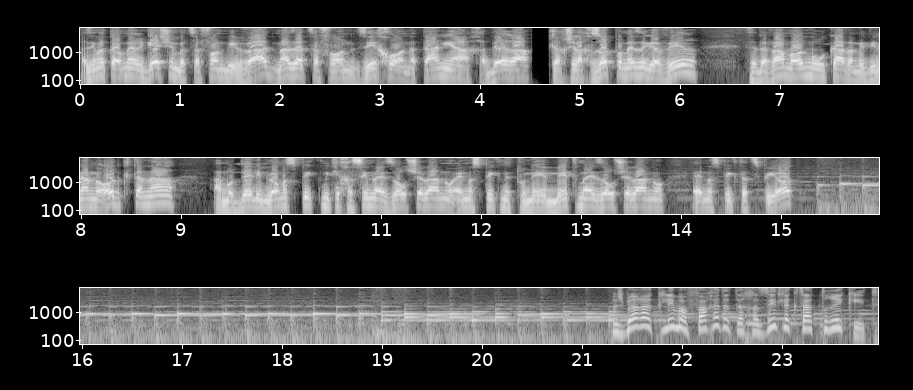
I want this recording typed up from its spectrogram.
אז אם אתה אומר גשם בצפון בלבד, מה זה הצפון? זיכרון, נתניה, חדרה. כך שלחזות פה מזג אוויר זה דבר מאוד מורכב. המדינה מאוד קטנה, המודלים לא מספיק מתייחסים לאזור שלנו, אין מספיק נתוני אמת מהאזור שלנו, אין מספיק תצפיות. משבר האקלים הפך את התחזית לקצת טריקית.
